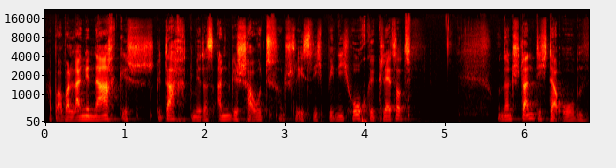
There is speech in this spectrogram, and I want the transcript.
Habe aber lange nachgedacht, mir das angeschaut und schließlich bin ich hochgeklettert. Und dann stand ich da oben.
